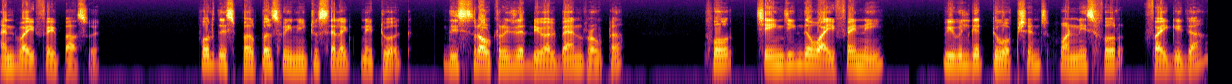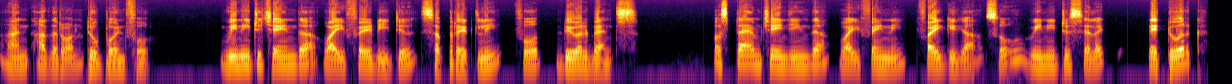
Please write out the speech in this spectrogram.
and Wi-Fi password. For this purpose, we need to select network. This router is a dual band router. For changing the Wi-Fi name, we will get two options. One is for 5 giga and other one 2.4. We need to change the Wi-Fi details separately for dual bands. First I am changing the Wi-Fi name 5 giga. So we need to select network,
